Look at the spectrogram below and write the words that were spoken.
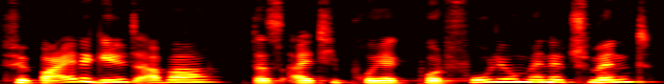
Für beide gilt aber, das IT-Projekt Portfolio Management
